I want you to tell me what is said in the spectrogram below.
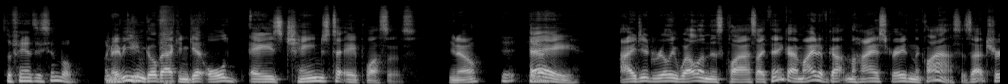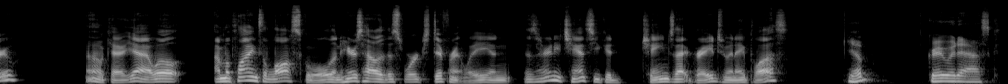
It's a fancy symbol. Maybe you can go back and get old A's changed to A pluses, you know? Yeah. Hey, I did really well in this class. I think I might have gotten the highest grade in the class. Is that true? Okay. Yeah. Well, I'm applying to law school and here's how this works differently. And is there any chance you could change that grade to an A plus? Yep. Great way to ask.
